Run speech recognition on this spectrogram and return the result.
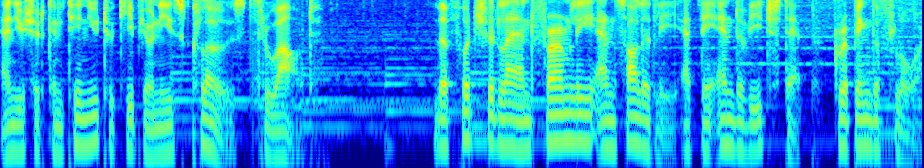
and you should continue to keep your knees closed throughout. The foot should land firmly and solidly at the end of each step, gripping the floor.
